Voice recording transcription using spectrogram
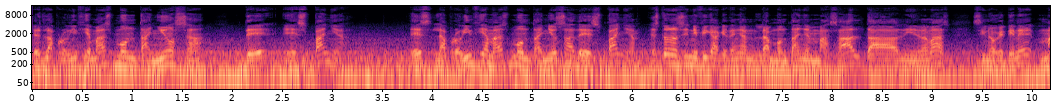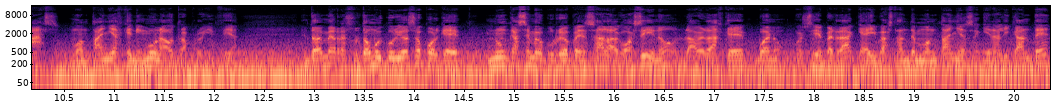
es la provincia más montañosa de España es la provincia más montañosa de España. Esto no significa que tengan las montañas más altas ni demás, sino que tiene más montañas que ninguna otra provincia. Entonces me resultó muy curioso porque nunca se me ocurrió pensar algo así, ¿no? La verdad es que, bueno, pues sí es verdad que hay bastantes montañas aquí en Alicante,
